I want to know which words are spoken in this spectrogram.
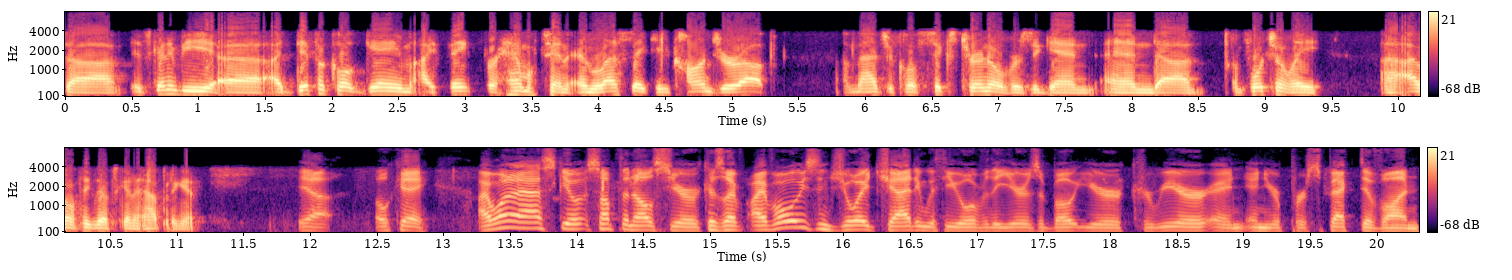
uh, it's going to be a, a, difficult game, I think, for Hamilton unless they can conjure up a magical six turnovers again. And uh, unfortunately, uh, I don't think that's going to happen again. Yeah. Okay. I want to ask you something else here because I've I've always enjoyed chatting with you over the years about your career and, and your perspective on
